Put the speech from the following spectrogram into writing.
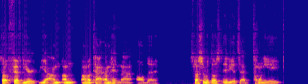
So at 50 or yeah, I'm I'm I'm attack I'm hitting that all day. Especially with those idiots at 28.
